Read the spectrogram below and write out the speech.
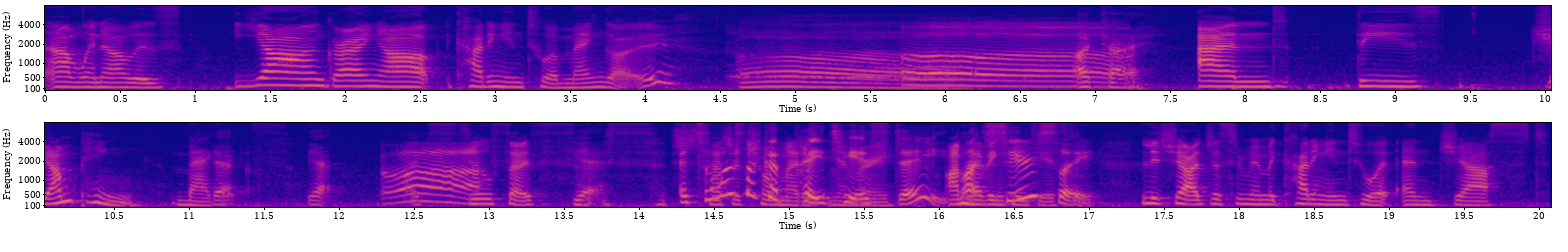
um, when I was young, growing up, cutting into a mango, Oh. Oh. okay. and these jumping maggots. Yeah. Ah. It's still so. Yeah. such, It's such almost like a traumatic memory. PTSD. I'm Like, having seriously. PTSD. Literally, I just remember cutting into it and just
